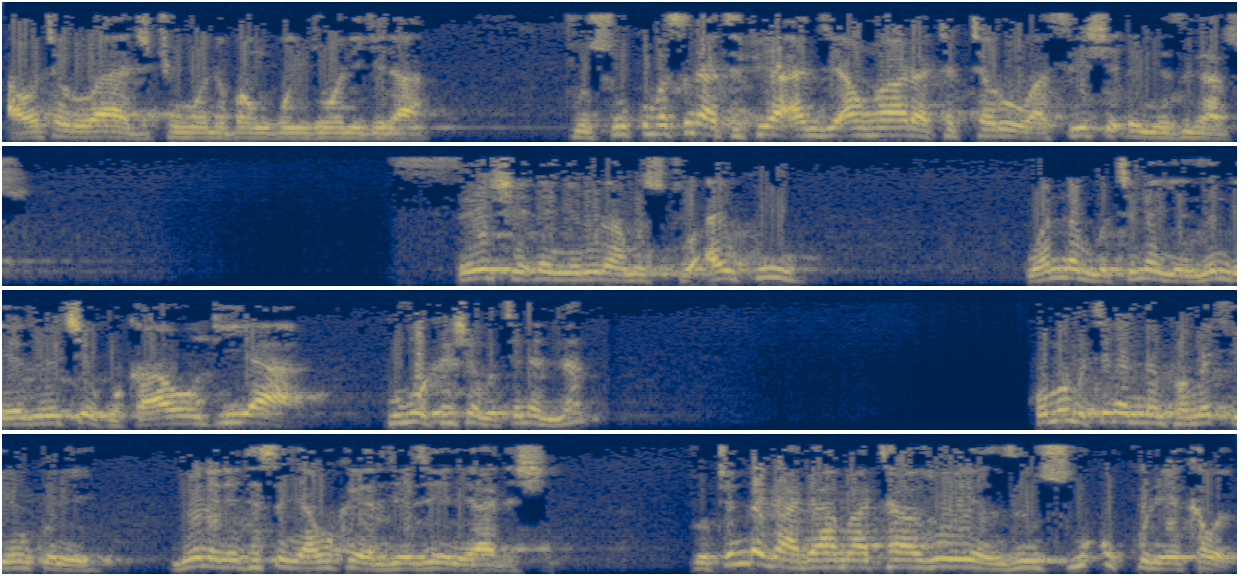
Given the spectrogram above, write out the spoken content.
A wata ruwaya jikin wani bangon wani gida. To su kuma suna tafiya an je an fara tattarowa sai shedan ya zuga su. Sai shedan ya nuna musu to ai ku wannan mutumin yanzu da ya zo ya ce ku kawo diya ku ko kashe mutumin nan? Kuma mutumin nan fa makiyin ku ne dole ne ta sanya muka yarjejeniya da shi. To tun daga dama ta zo yanzu su uku ne kawai.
